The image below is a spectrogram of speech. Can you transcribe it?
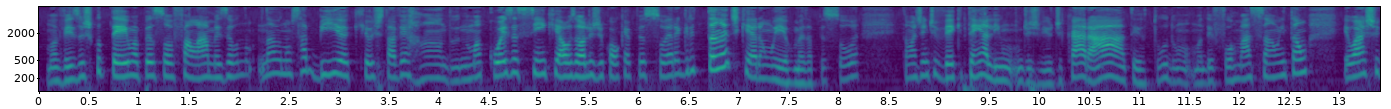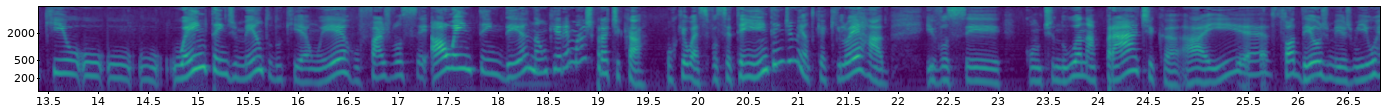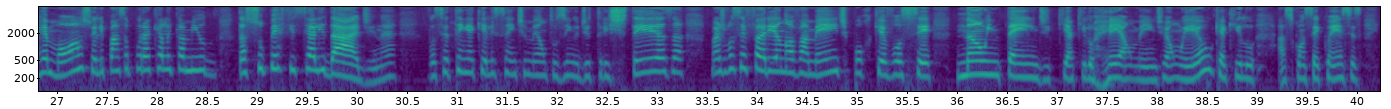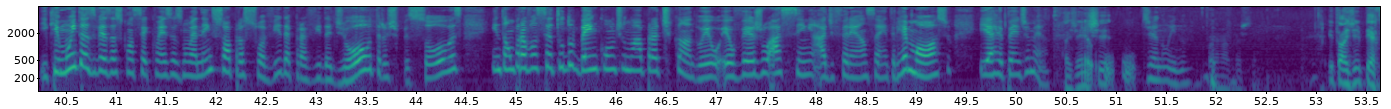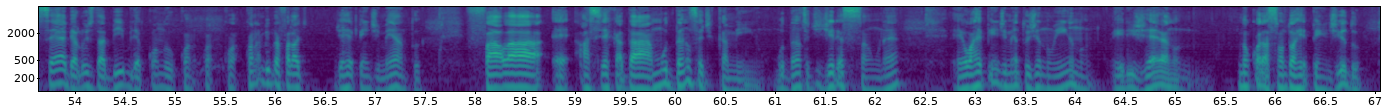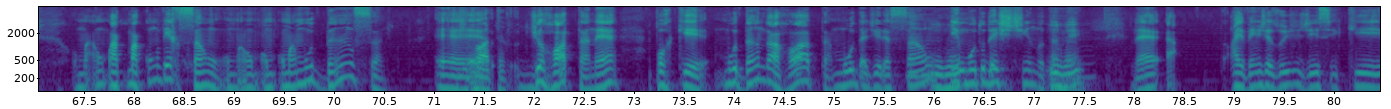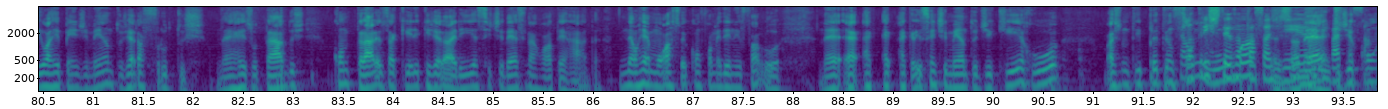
Uma vez eu escutei uma pessoa falar, mas eu não, eu não sabia que eu estava errando. Numa coisa assim que aos olhos de qualquer pessoa era gritante que era um erro, mas a pessoa então a gente vê que tem ali um desvio de caráter, tudo, uma deformação. Então, eu acho que o, o, o, o entendimento do que é um erro faz você, ao entender, não querer mais praticar. Porque, ué, se você tem entendimento que aquilo é errado e você continua na prática, aí é só Deus mesmo. E o remorso, ele passa por aquele caminho da superficialidade, né? você tem aquele sentimentozinho de tristeza, mas você faria novamente porque você não entende que aquilo realmente é um erro, que aquilo, as consequências, e que muitas vezes as consequências não é nem só para sua vida, é para a vida de outras pessoas. Então, para você, tudo bem continuar praticando. Eu, eu vejo assim a diferença entre remorso e arrependimento. A gente. Genuíno. Então, a gente percebe, à luz da Bíblia, quando, quando, quando a Bíblia fala de arrependimento, fala é, acerca da mudança de caminho, mudança de direção, né? É, o arrependimento genuíno, ele gera no, no coração do arrependido uma, uma, uma conversão, uma, uma mudança é, de, rota. de rota, né? Porque mudando a rota, muda a direção uhum. e muda o destino também. Uhum. Né? Aí vem Jesus e disse que o arrependimento gera frutos, né? resultados contrários àquele que geraria se estivesse na rota errada. Não, remorso foi conforme a Denis falou. Né? É, é, é, aquele sentimento de que errou, mas não tem pretensão Aquela tristeza nenhuma, passageira né?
